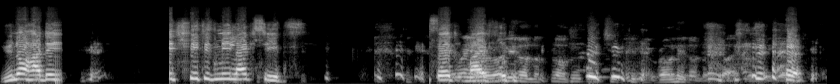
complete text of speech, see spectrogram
You know how they, they treated me like shit. Said my you're foot, rolling on the floor, people keep you rolling on the floor.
